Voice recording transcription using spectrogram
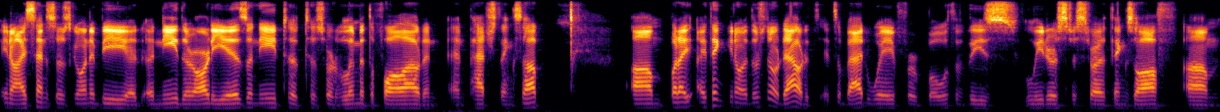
you know, I sense there's going to be a, a, need. There already is a need to, to sort of limit the fallout and, and patch things up. Um, but I, I, think you know there's no doubt it's, it's a bad way for both of these leaders to start things off. Um,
